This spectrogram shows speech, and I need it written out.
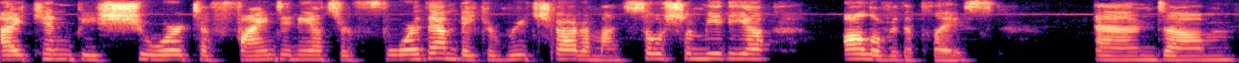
I can be sure to find an answer for them. They can reach out. I'm on social media all over the place. And, um,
